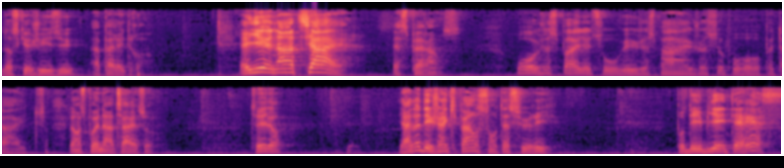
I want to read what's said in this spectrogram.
lorsque Jésus apparaîtra. Ayez une entière espérance. Oh, j'espère être sauvé, j'espère, je sais pas, peut-être. Non, c'est pas une entière, ça. Tu sais, là, il y en a des gens qui pensent sont assurés pour des biens terrestres.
